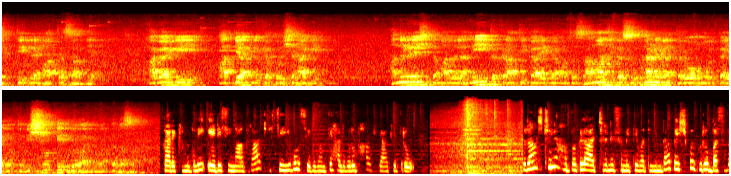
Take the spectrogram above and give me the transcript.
ಶಕ್ತಿ ಇದ್ದರೆ ಮಾತ್ರ ಸಾಧ್ಯ. ಹಾಗಾಗಿ ಆಧ್ಯಾತ್ಮಿಕ ಪುರುಷನಾಗಿ, ಹನ್ನೆರಡನೇ ಶತಮಾನದಲ್ಲಿ ಅನೇಕ ಕ್ರಾಂತಿಕಾರಿಕ ಮತ್ತು ಸಾಮಾಜಿಕ ಸುಧಾರಣೆಗಳನ್ನು ತರುವ ಮೂಲಕ ಇವತ್ತು ವಿಶ್ವಕ್ಕೆ ಗುರುವಾಗಿರುವಂಥ ಬಸವ. ಕಾರ್ಯಕ್ರಮದಲ್ಲಿ ಎಡಿಸಿ ನಾಗರಾಜ್ ಸಿಇಒ ಸೇರಿದಂತೆ ಹಲವರು ಭಾಗಿಯಾಗಿದ್ದರು. ರಾಷ್ಟ್ರೀಯ ಹಬ್ಬಗಳ ಆಚರಣೆ ಸಮಿತಿ ವತಿಯಿಂದ ವಿಶ್ವಗುರು ಬಸವ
